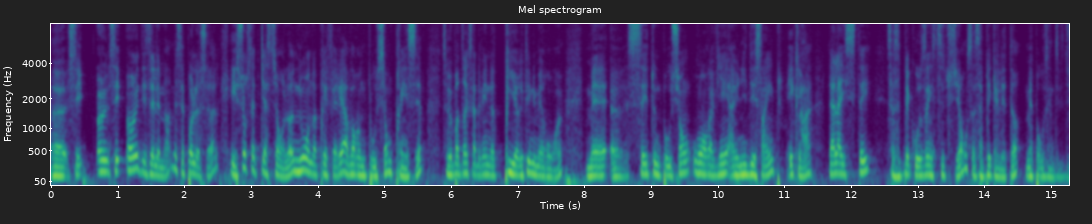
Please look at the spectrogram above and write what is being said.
Euh, c'est un, c'est un des éléments, mais c'est pas le seul. Et sur cette question-là, nous, on a préféré avoir une position de principe. Ça veut pas dire que ça devient notre priorité numéro un, mais euh, c'est une position où on revient à une idée simple et claire. La laïcité, ça s'applique aux institutions, ça s'applique à l'État, mais pas aux individus.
